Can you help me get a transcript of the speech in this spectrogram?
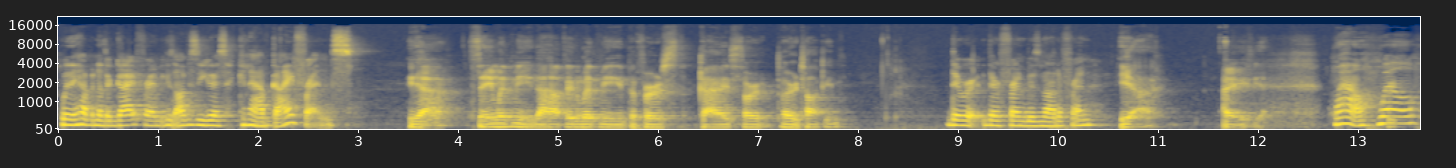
when they have another guy friend because obviously you guys can have guy friends. Yeah. Same with me. That happened with me the first guy start started talking. They were their friend was not a friend. Yeah. I yeah. Wow. Well,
